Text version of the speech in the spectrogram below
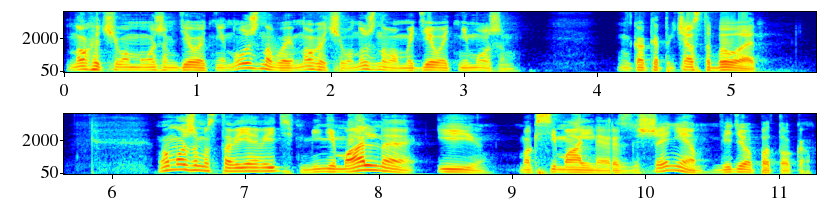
Много чего мы можем делать ненужного, и много чего нужного мы делать не можем. Как это часто бывает. Мы можем установить минимальное и максимальное разрешение видеопотока.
